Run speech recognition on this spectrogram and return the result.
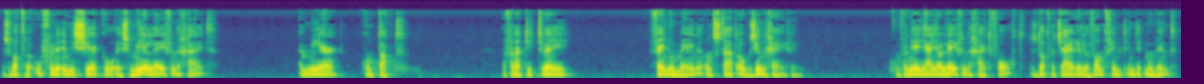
Dus wat we oefenen in die cirkel is meer levendigheid en meer contact. En vanuit die twee fenomenen ontstaat ook zingeving. Want wanneer jij jouw levendigheid volgt, dus dat wat jij relevant vindt in dit moment,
